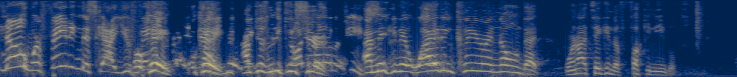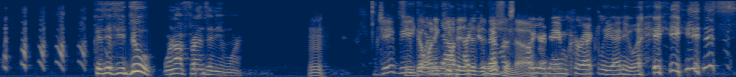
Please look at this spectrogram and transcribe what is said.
no, we're fading this guy. You Okay, faded okay. guy. I'm just making sure. about the Chiefs. I'm making it wide and clear and known that we're not taking the fucking Eagles. Because if you do, we're not friends anymore. Hmm. JB So you don't wanna keep it in the can never division, spell though. your name correctly, anyways.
